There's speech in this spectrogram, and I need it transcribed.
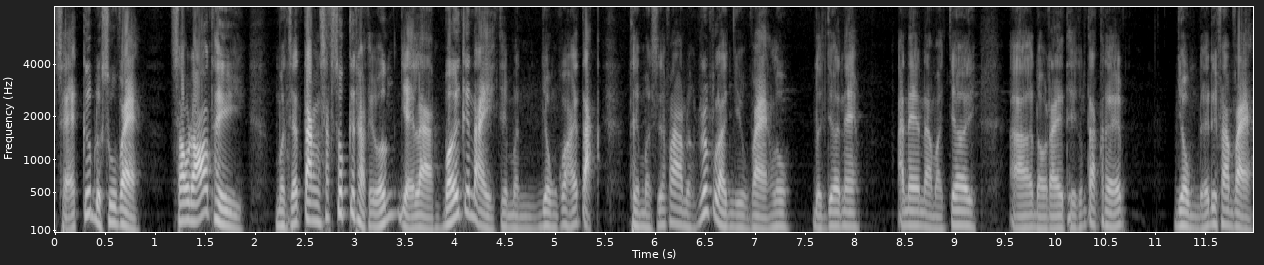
sẽ cướp được xu vàng. Sau đó thì mình sẽ tăng xác suất kích hoạt hiệu ứng. Vậy là với cái này thì mình dùng con hải tặc thì mình sẽ farm được rất là nhiều vàng luôn. Được chưa anh em? Anh em nào mà chơi uh, đồ này thì chúng ta có thể dùng để đi farm vàng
